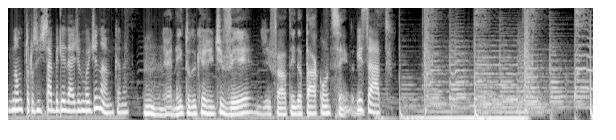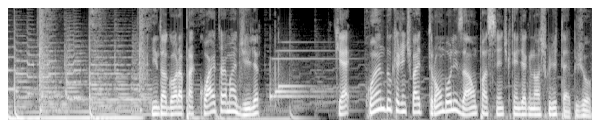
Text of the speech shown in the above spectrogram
não trouxe instabilidade hemodinâmica, né? Hum, é, nem tudo que a gente vê, de fato, ainda está acontecendo. né? Exato. Indo agora pra quarta armadilha, que é quando que a gente vai trombolizar um paciente que tem diagnóstico de TEP, Jô?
